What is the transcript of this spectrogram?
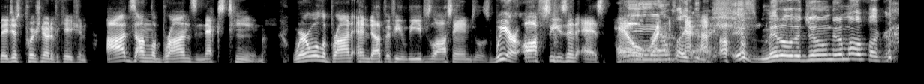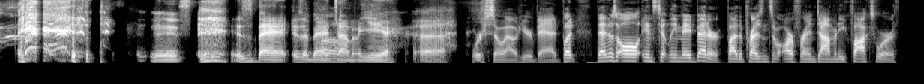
they just push notification. Odds on LeBron's next team. Where will LeBron end up if he leaves Los Angeles? We are off season as hell Man, right I'm like, now. It's middle of the June to the motherfucker. it's it's bad. It's a bad oh. time of year. Uh, we're so out here bad. But that is all instantly made better by the presence of our friend Domonique Foxworth,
